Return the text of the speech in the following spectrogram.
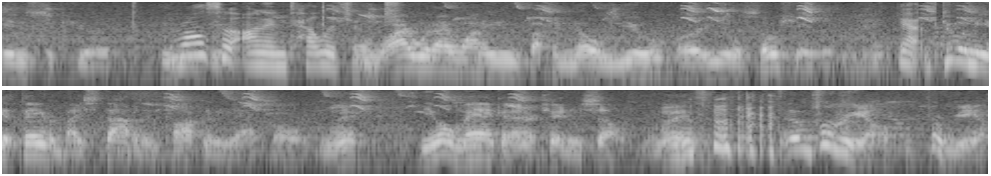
insecure human They're also being. And unintelligent. why would I want to even fucking know you or even associate with you? Yeah. Doing me a favor by stopping and talking to me, asshole. You know what I mean? The old man can entertain himself. You know what I mean? Uh, for real. For real.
